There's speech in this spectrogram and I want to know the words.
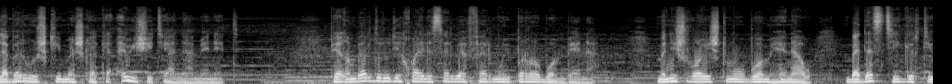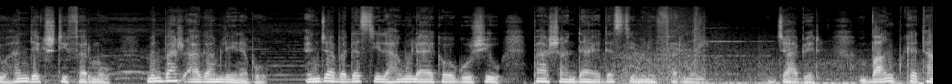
لەبەر وشکی مەشکەکە ئەویشی تیا نامێنێت پێغمبەر درودی خی لەسەر بێ فەرمووی بڕۆ بۆم بێنە منیش ڕۆیشتم و بۆم هێنا و بەدەستی گرتی و هەندێک شتی فەرموو من باش ئاگام لی نەبوو ئینجا بە دەستی لە هەموو لایەکەوە گووشی و پاشان دایە دەستی من و فەرمووی جابیر بانگ بکە تا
